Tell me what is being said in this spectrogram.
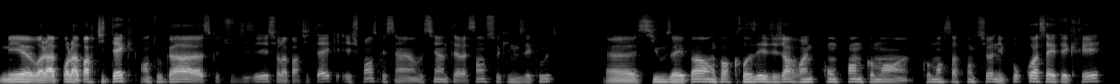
Mais euh, voilà, pour la partie tech, en tout cas, euh, ce que tu disais sur la partie tech, et je pense que c'est aussi intéressant, ceux qui nous écoutent, si vous n'avez pas encore creusé, déjà rien comprendre comment, comment ça fonctionne et pourquoi ça a été créé.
